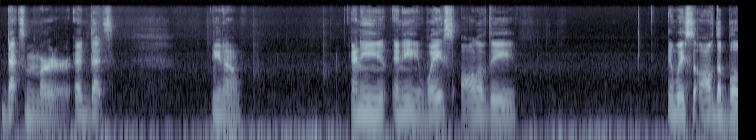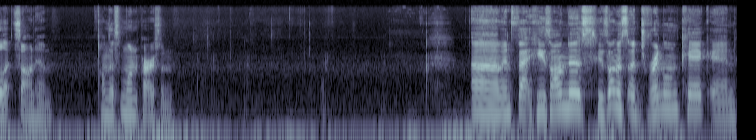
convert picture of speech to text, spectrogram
that's murder, and that's you know, and he and he wastes all of the and wastes all the bullets on him, on this one person. Um, in fact, he's on this he's on this adrenaline kick, and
